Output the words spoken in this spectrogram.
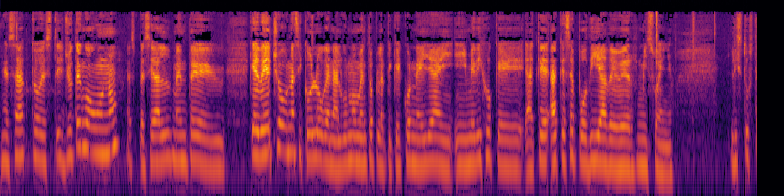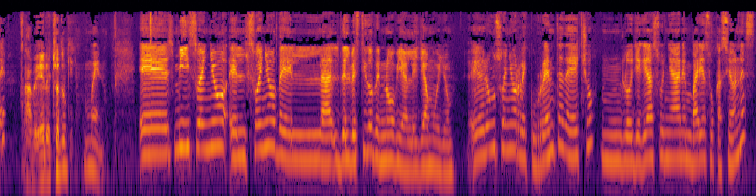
Exacto, este, yo tengo uno especialmente que de hecho una psicóloga en algún momento platiqué con ella y, y me dijo que a qué a qué se podía deber mi sueño. ¿Listo usted? A ver, échalo. Bueno, es mi sueño, el sueño del, del vestido de novia, le llamo yo. Era un sueño recurrente, de hecho, mm, lo llegué a soñar en varias ocasiones.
